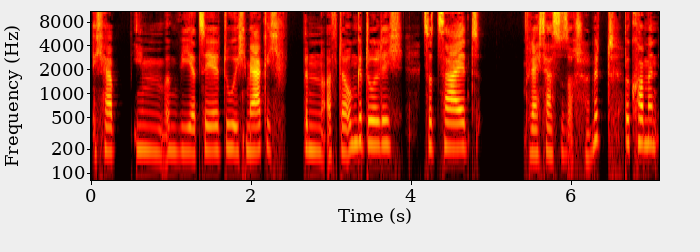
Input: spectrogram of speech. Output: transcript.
ich habe ihm irgendwie erzählt, du, ich merke, ich bin öfter ungeduldig zurzeit. Vielleicht hast du es auch schon mitbekommen.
